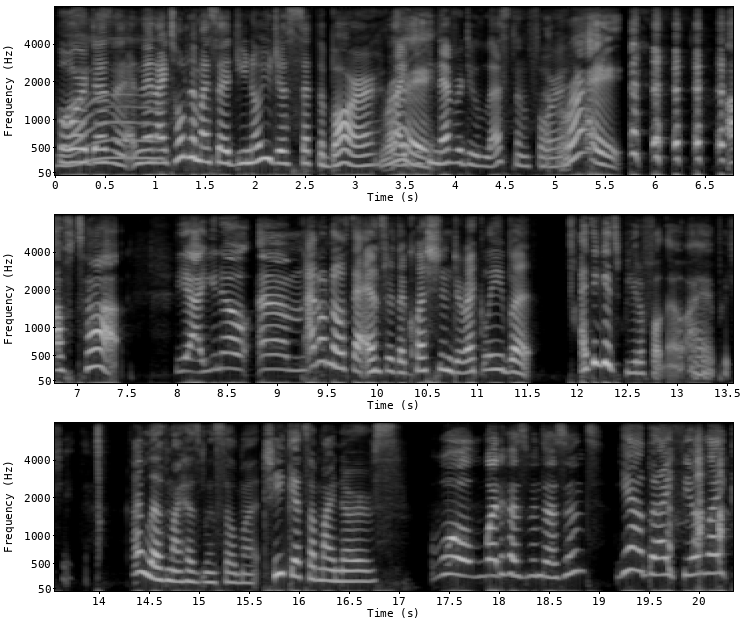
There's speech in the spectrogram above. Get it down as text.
four dozen. And then I told him, I said, you know, you just set the bar, like you can never do less than four. Right. Off top. Yeah, you know, um I don't know if that answered the question directly, but I think it's beautiful though. I appreciate that. I love my husband so much. He gets on my nerves. Well, what husband doesn't? Yeah, but I feel like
